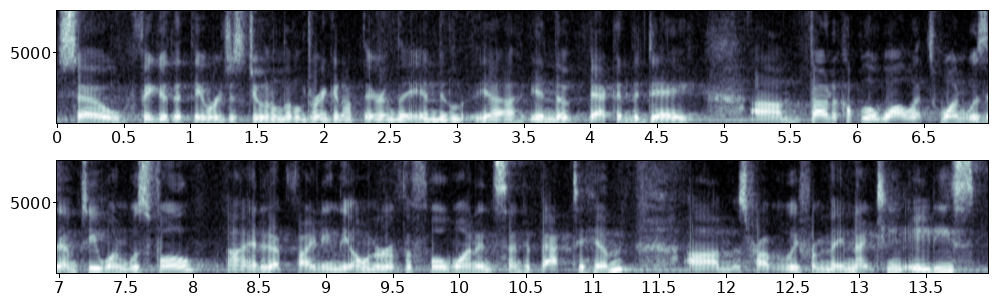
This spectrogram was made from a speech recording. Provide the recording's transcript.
So figure that they were just doing a little drinking up there in the in the uh, in the back in the day. Um, found a couple of wallets. One was empty, one was full. Uh, ended up finding the owner of the full one and sent it back to him. Um, it was probably from the 1980s.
